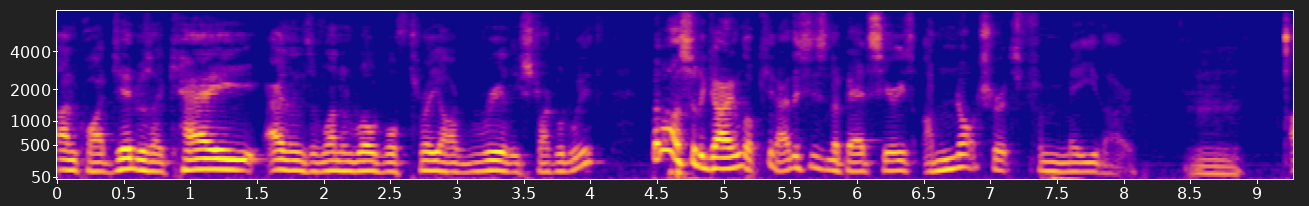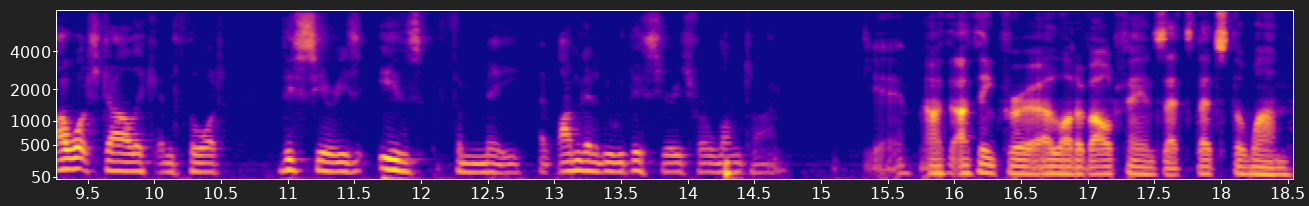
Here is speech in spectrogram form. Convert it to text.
Unquiet Dead was okay. Aliens of London World War Three I really struggled with. But I was sort of going, look, you know, this isn't a bad series. I'm not sure it's for me though. Mm. I watched Dalek and thought this series is for me, and I'm going to be with this series for a long time. Yeah, I, th- I think for a lot of old fans, that's that's the one.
